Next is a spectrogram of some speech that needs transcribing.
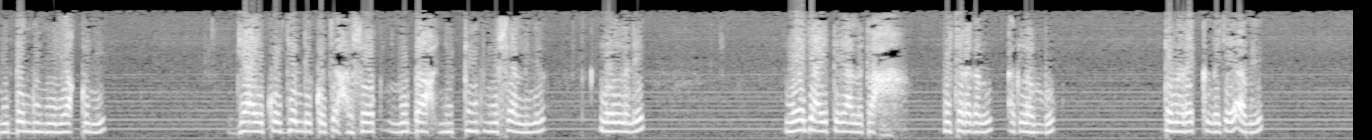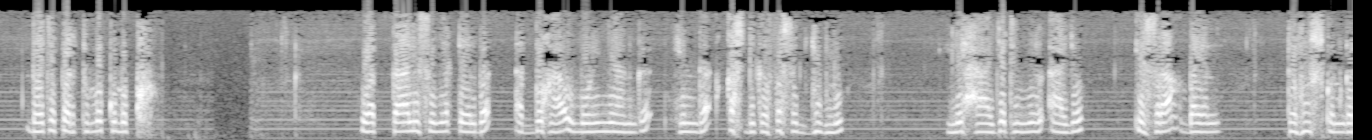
ñu dëng ñu yàqu ñi jaay ko jënde ko jaxasoog ñu baax ñu tuub ñu sell loolu la ne jaay te yàlla tax bu ca ragal ak lamb te na rek nga cay amee doo ca perte mukk mukk wa taalisu ñetteel ba ak duxaa mooy ñaan nga hinda xasdika fas ak jublu li xaajatin ñeel aajo isra bayal tafus kon nga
